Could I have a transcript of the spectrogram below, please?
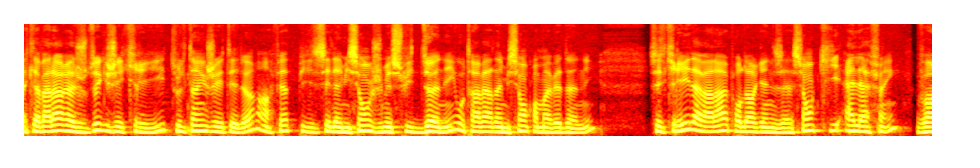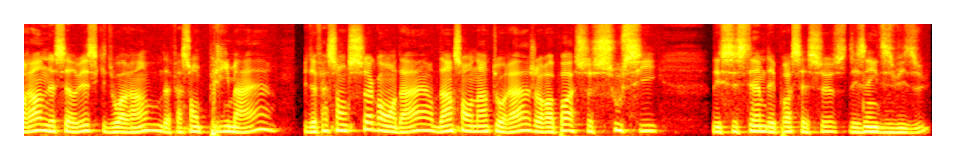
Avec la valeur ajoutée que j'ai créée tout le temps que j'ai été là, en fait, puis c'est la mission que je me suis donnée au travers de la mission qu'on m'avait donnée, c'est de créer la valeur pour l'organisation qui, à la fin, va rendre le service qu'il doit rendre de façon primaire et de façon secondaire, dans son entourage, n'aura pas à se soucier des systèmes, des processus, des individus.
